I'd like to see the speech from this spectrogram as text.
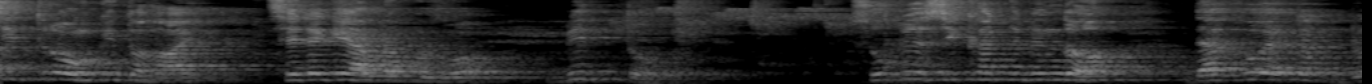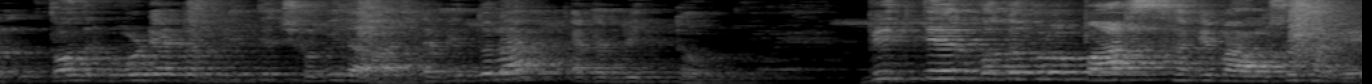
চিত্র অঙ্কিত হয়, সেটাকে আমরা বলব বৃত্ত। সুপ্রিয় শিক্ষার্থীবৃন্দ, দেখো একটা তোমাদের বোর্ডে একটা বৃত্তের ছবি দেওয়া হয় এটা বৃত্ত না, একটা বৃত্ত। বৃত্তের কতগুলো পার্টস থাকে বা অংশ থাকে,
